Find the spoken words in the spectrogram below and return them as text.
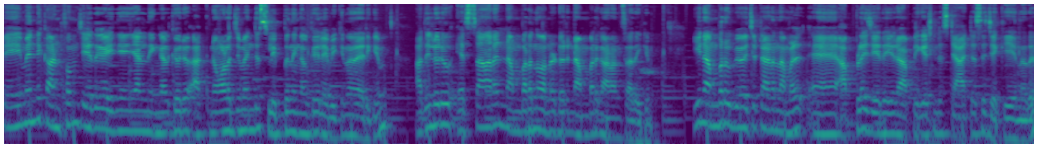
പേയ്മെന്റ് കൺഫേം ചെയ്ത് കഴിഞ്ഞ് കഴിഞ്ഞാൽ നിങ്ങൾക്ക് ഒരു അക്നോളജ്മെന്റ് സ്ലിപ്പ് നിങ്ങൾക്ക് ലഭിക്കുന്നതായിരിക്കും. അതിലൊരു എസ് ആർ എൻ നമ്പർ എന്ന് പറഞ്ഞിട്ട് ഒരു നമ്പർ കാണാൻ സാധിക്കും. ഈ നമ്പർ ഉപയോഗിച്ചിട്ടാണ് നമ്മൾ അപ്ലൈ ചെയ്ത ഈ ഒരു ആപ്ലിക്കേഷന്റെ സ്റ്റാറ്റസ് ചെക്ക് ചെയ്യുന്നത്.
